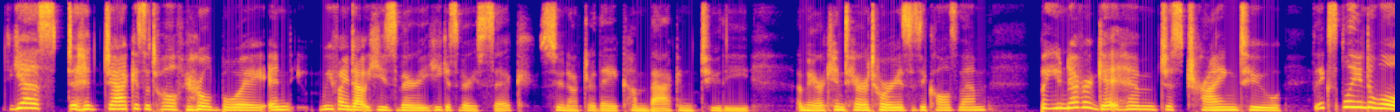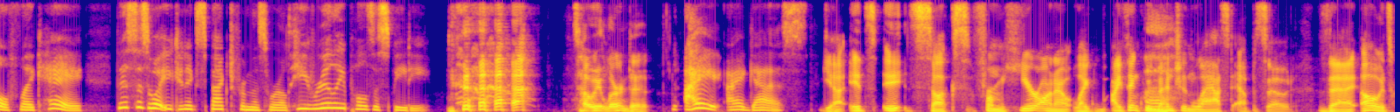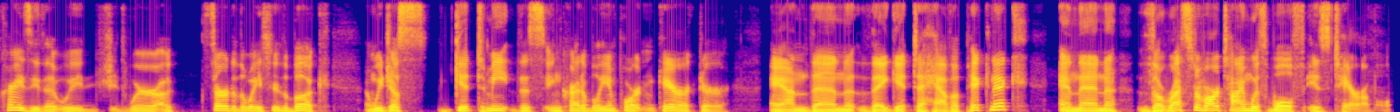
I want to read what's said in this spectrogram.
yes, Jack is a 12 year old boy, and we find out he's very, he gets very sick soon after they come back into the American territories, as he calls them. But you never get him just trying to explain to Wolf, like, hey, this is what you can expect from this world. He really pulls a speedy. That's how he learned it. I I guess. Yeah, it's it sucks from here on out. Like I think we Ugh. mentioned last episode that oh, it's crazy that we we're a third of the way through the book and we just get to meet this incredibly important character and then they get to have a picnic and then the rest of our time with Wolf is terrible.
